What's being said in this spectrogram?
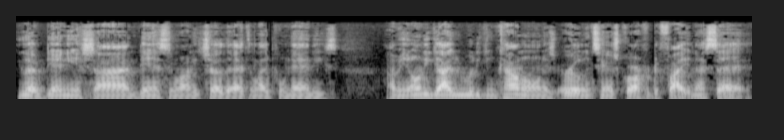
You have Danny and Sean dancing around each other, acting like punani's. I mean, only guy you really can count on is Earl and Terrence Crawford to fight, and that's sad.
